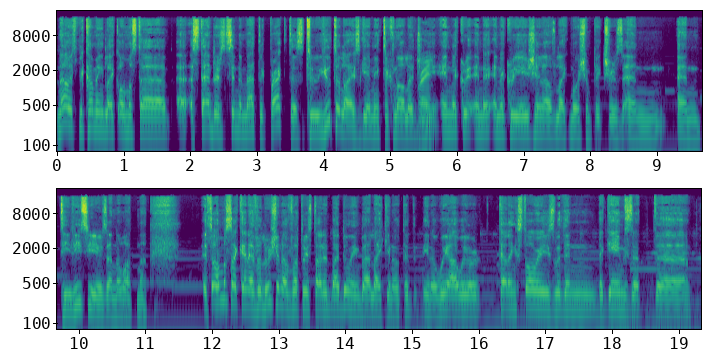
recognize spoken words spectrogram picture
now it's becoming like almost a, a standard cinematic practice to utilize gaming technology right. in the in the in the creation of like motion pictures and and TV series and whatnot. It's almost like an evolution of what we started by doing, by like you know, you know, we are we were telling stories within the games that. Uh,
